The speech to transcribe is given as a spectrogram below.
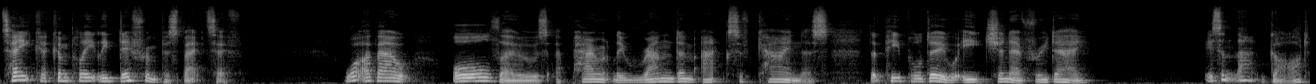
Take a completely different perspective. What about all those apparently random acts of kindness that people do each and every day? Isn't that God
